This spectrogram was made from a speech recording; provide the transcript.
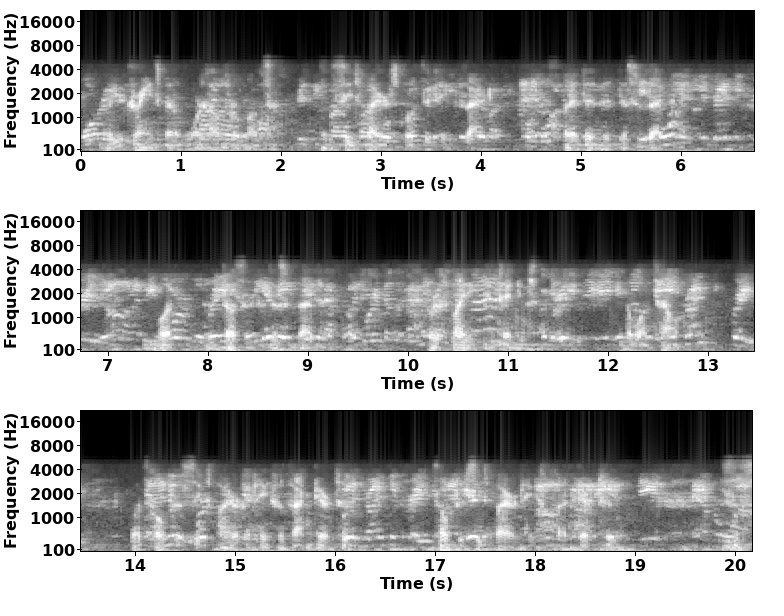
But Ukraine's been at war now for months. The ceasefire is supposed to take effect. But it didn't in this effect. What doesn't effect. Where fighting continues in the one town. Let's hope the ceasefire takes effect there too. Let's hope the ceasefire takes effect there too.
